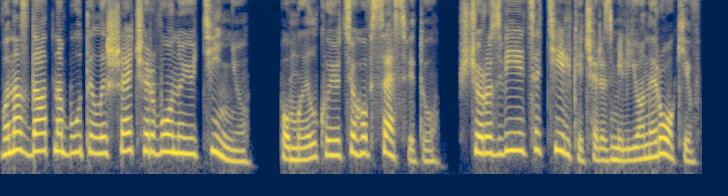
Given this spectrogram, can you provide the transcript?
Вона здатна бути лише червоною тінню, помилкою цього всесвіту, що розвіється тільки через мільйони років,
